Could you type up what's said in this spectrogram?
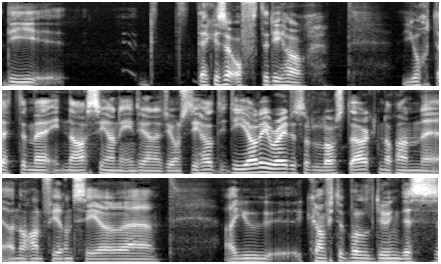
De Det er ikke så ofte de har gjort dette med naziene i Indiana Jones. De, har, de, de, gjør det i Raiders of the Lost Ark når han, når han fyren sier uh, Are you comfortable doing this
